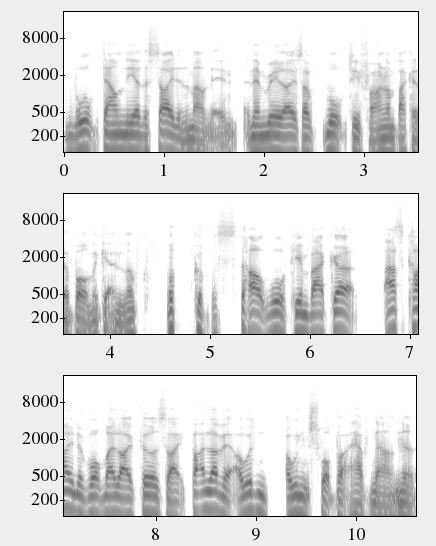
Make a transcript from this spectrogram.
walk down the other side of the mountain and then realize I've walked too far and I'm back at the bottom again and I've got to start walking back up. That's kind of what my life feels like. But I love it. I wouldn't I wouldn't swap what I have now, no.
